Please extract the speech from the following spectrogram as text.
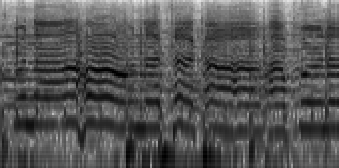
सपना हो न सका अपना।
